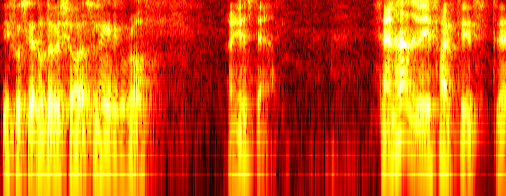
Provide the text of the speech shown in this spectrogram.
vi får se, de lär väl köra så länge det går bra. Ja, just det. Sen hade vi faktiskt eh,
